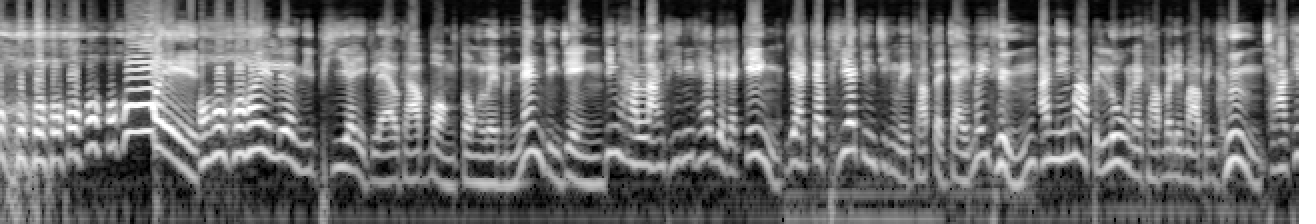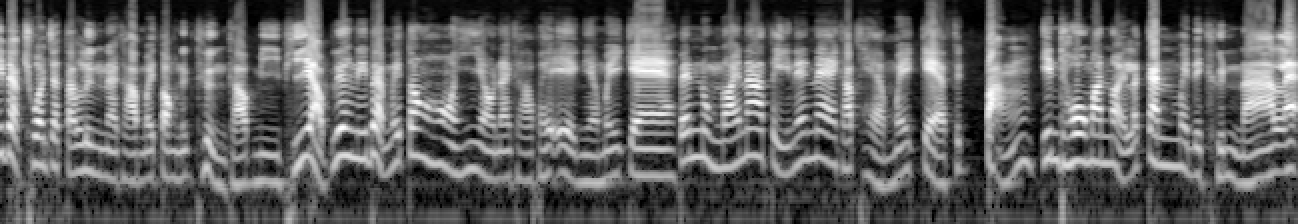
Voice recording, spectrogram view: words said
โอ้ยโอ้ยเรื่องนี้เพียอีกแล้วครับบอกตรงเลยมันแน่นจริงๆ ยิ่งหันหลังทีนี่แทบอยากจะกิ้ง อยากจะเพียจริงๆเลยครับแต่ใจไม่ถึง อันนี้มาเป็นลูกนะครับไม่ได้มาเป็นครึ่ง ฉากที่แบบชวนจะตะลึงนะครับไม่ต้องนึกถึงครับมีเพียบ เรื่องนี้แบบไม่ต้องห่อเหี่ยวนะครับพระเอกเนี่ยไม่แก่เป็นหนุ่มน้อยหน้าตีแน่ๆครับแถมไม่แก่ฟิตปัง อินโทรมาหน่อยละกันไม่ได้ขึ้นนานและ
